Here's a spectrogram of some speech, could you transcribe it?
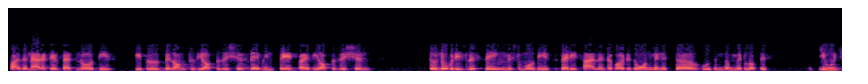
by the narrative that no, these people belong to the opposition, they've been paid by the opposition. So nobody's listening. Mr. Modi is very silent about his own minister who's in the middle of this huge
